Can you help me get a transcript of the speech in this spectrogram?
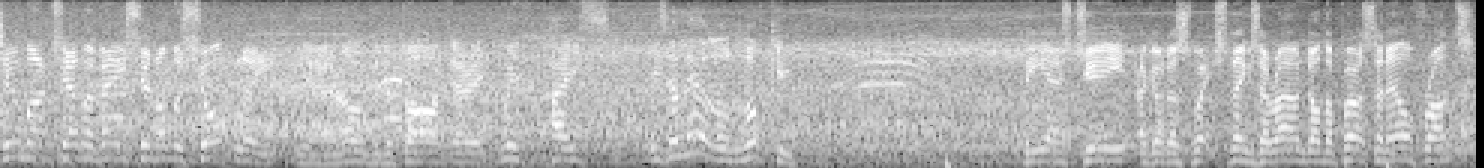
too much elevation on the shot lead. Yeah, over the bar, Derek, with pace. He's a little unlucky. PSG are going to switch things around on the personnel front.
